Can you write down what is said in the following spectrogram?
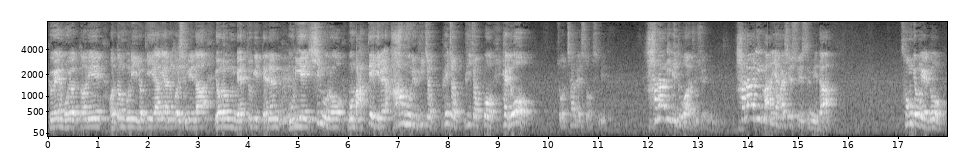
교회에 모였더니 어떤 분이 이렇게 이야기하는 것입니다. 여러분 메뚜기 때는 우리의 힘으로 뭐 막대기를 아무리 휘적, 휘적, 휘젓고 해도 쫓아낼 수 없습니다. 하나님이 도와주셔야 됩니다. 하나님만이 하실 수 있습니다. 성경에도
